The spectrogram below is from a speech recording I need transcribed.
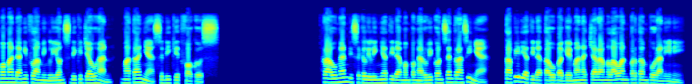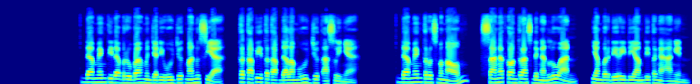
memandangi Flaming Lions di kejauhan, matanya sedikit fokus. Raungan di sekelilingnya tidak mempengaruhi konsentrasinya, tapi dia tidak tahu bagaimana cara melawan pertempuran ini. Dameng tidak berubah menjadi wujud manusia, tetapi tetap dalam wujud aslinya. Dameng terus mengaum, sangat kontras dengan Luan, yang berdiri diam di tengah angin.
